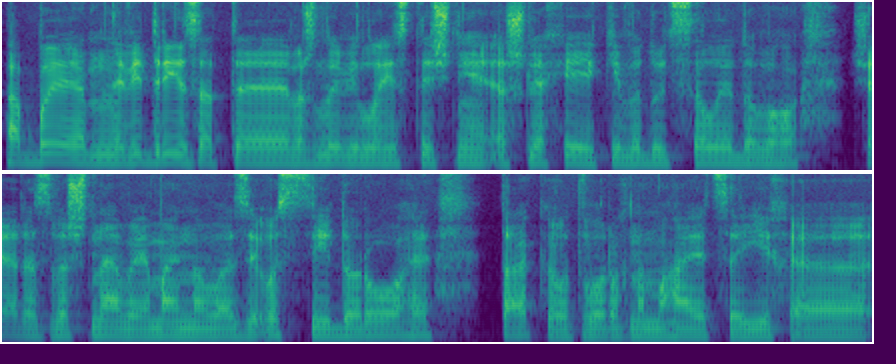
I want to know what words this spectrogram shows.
аби відрізати важливі логістичні шляхи, які ведуть Селидового через Вишневе. Я маю на увазі ось ці дороги. Так, от ворог намагається їх, е,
